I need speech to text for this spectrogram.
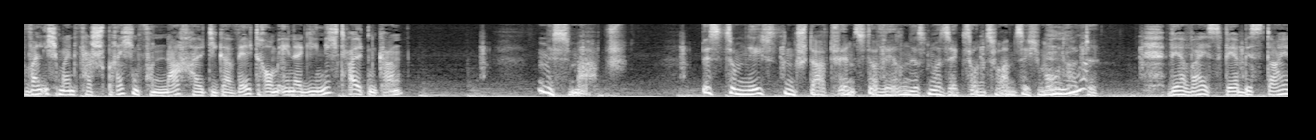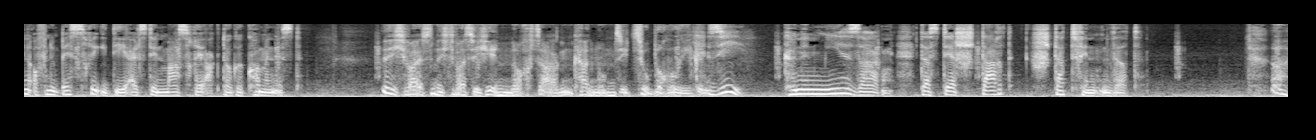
weil ich mein Versprechen von nachhaltiger Weltraumenergie nicht halten kann? Miss March, bis zum nächsten Startfenster wären es nur 26 Monate. Wer weiß, wer bis dahin auf eine bessere Idee als den Mars-Reaktor gekommen ist. Ich weiß nicht, was ich Ihnen noch sagen kann, um Sie zu beruhigen. Sie können mir sagen, dass der Start stattfinden wird. Ah,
